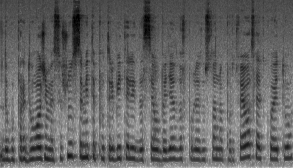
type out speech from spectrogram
да го предложим е всъщност самите потребители да се убедят в полезността на портфела, след което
